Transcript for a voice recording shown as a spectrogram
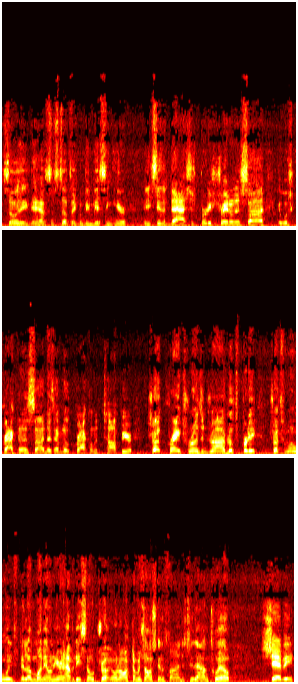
so they, they have some stuff that's gonna be missing here. And you see the dash is pretty straight on this side. It was cracked on the side. It does have a little crack on the top here. Truck cranks, runs, and drives. Looks pretty. Trucks when we spend a little money on here and have a decent old truck. The only time it's also gonna find is 2012 Chevy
